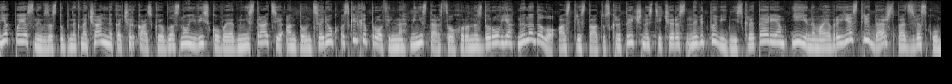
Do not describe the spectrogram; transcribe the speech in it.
Як пояснив заступник начальника Черкаської обласної військової адміністрації Антон Царюк, оскільки профільне Міністерство охорони здоров'я не надало Астрі статус критичності через невідповідність критеріям, її немає в реєстрі Держспецзв'язку.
